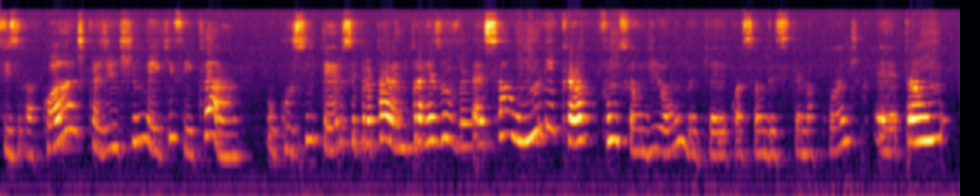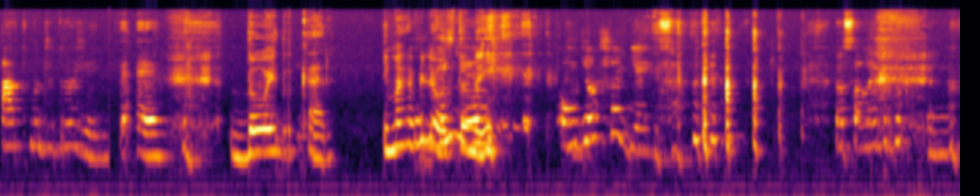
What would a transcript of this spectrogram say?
física quântica, a gente meio que fica o curso inteiro se preparando para resolver essa única função de onda, que é a equação desse sistema quântico, é, para um átomo de hidrogênio. É. Doido, cara. E maravilhoso também. Onde eu cheguei, sabe? eu só lembro do caminho.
